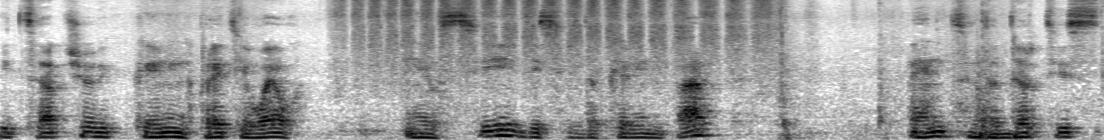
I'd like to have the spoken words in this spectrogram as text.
it's actually cleaning pretty well. You see this is the clean part and the dirt is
